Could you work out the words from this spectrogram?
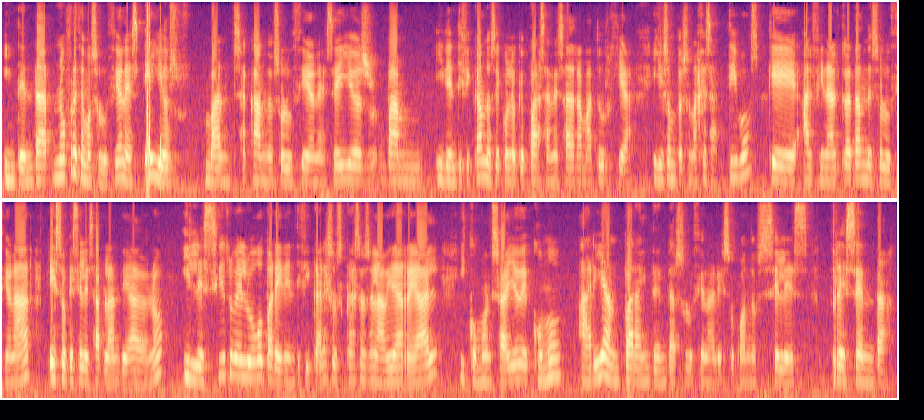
Intentar, no ofrecemos soluciones, ellos van sacando soluciones, ellos van identificándose con lo que pasa en esa dramaturgia, ellos son personajes activos que al final tratan de solucionar eso que se les ha planteado, ¿no? Y les sirve luego para identificar esos casos en la vida real y como ensayo de cómo harían para intentar solucionar eso cuando se les presenta.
